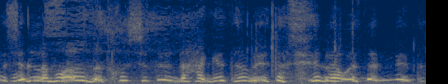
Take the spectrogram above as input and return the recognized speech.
عشان لما مؤاخذة تخش ترد حاجتها بقيت اشيلها واسندها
